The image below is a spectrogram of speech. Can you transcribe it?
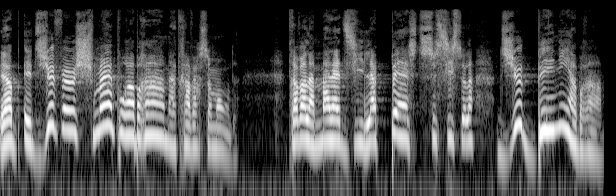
Et, Dieu fait un chemin pour Abraham à travers ce monde, à travers la maladie, la peste, ceci, cela. Dieu bénit Abraham.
